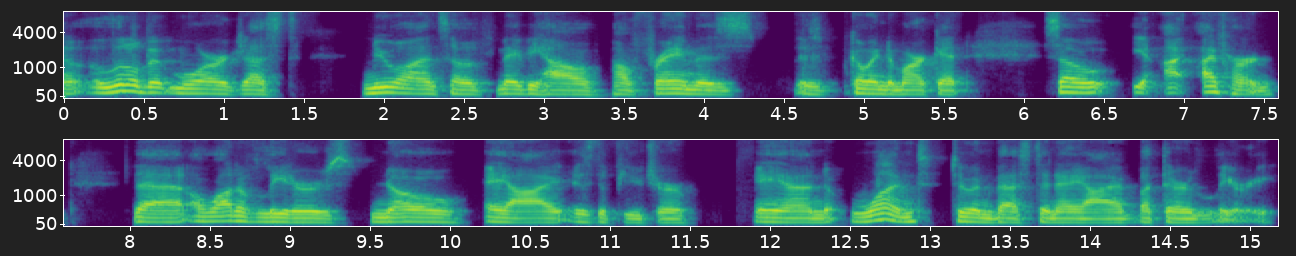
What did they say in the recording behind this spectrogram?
know a little bit more just nuance of maybe how how Frame is is going to market. So yeah, I, I've heard that a lot of leaders know AI is the future and want to invest in AI, but they're leery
